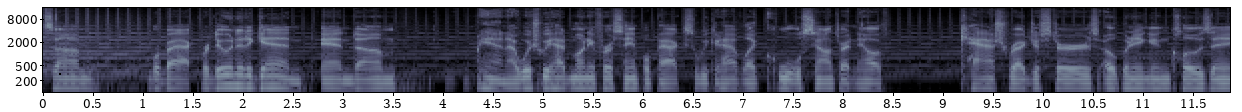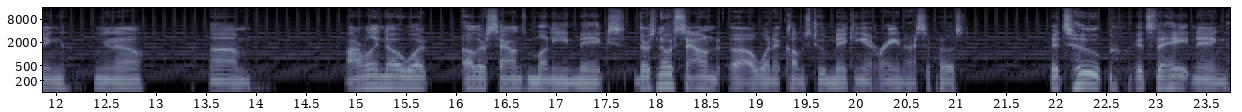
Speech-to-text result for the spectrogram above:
It's um we're back. We're doing it again. And um man, I wish we had money for a sample pack so we could have like cool sounds right now of cash registers opening and closing, you know. Um I don't really know what other sounds money makes. There's no sound uh, when it comes to making it rain, I suppose. It's hoop. It's the hatening.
